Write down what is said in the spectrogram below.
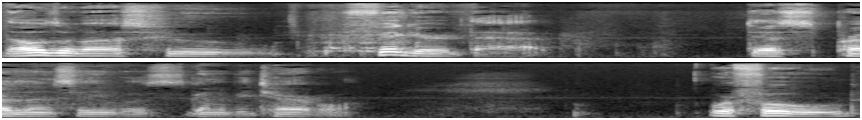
Those of us who figured that this presidency was going to be terrible were fooled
